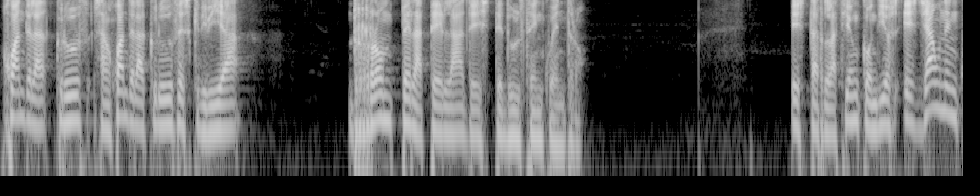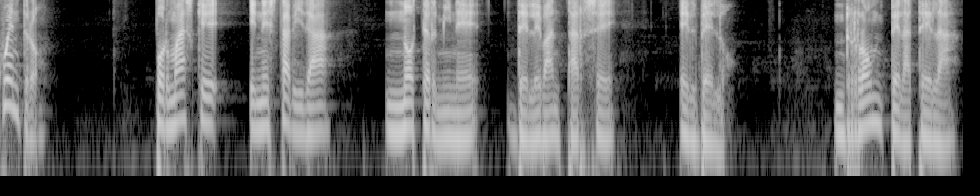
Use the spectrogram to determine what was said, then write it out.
Juan de la Cruz, San Juan de la Cruz escribía, rompe la tela de este dulce encuentro. Esta relación con Dios es ya un encuentro, por más que en esta vida no termine de levantarse el velo. Rompe la tela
